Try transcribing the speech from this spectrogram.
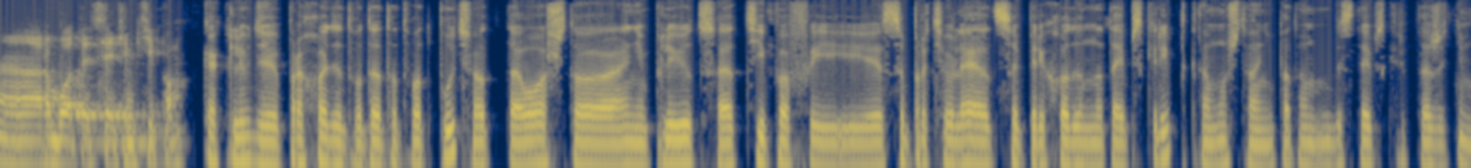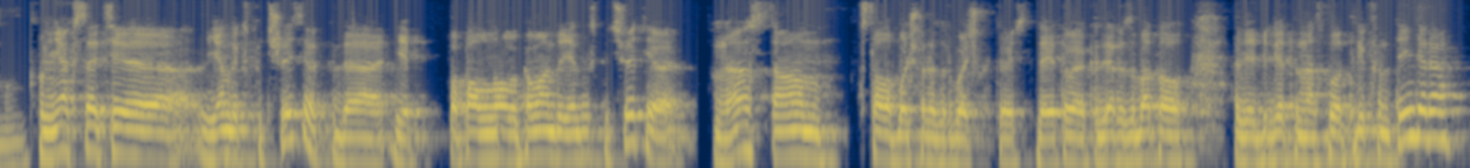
Э, работать с этим типом. Как люди проходят вот этот вот путь от того, что они плюются от типов и сопротивляются переходу на TypeScript, к тому, что они потом без TypeScript жить не могут. У меня, кстати, в Яндекс Путешествиях, когда я попал в новую команду Яндекс Путешествия, у нас там стало больше разработчиков. То есть до этого, когда я разрабатывал авиабилеты, у нас было три фронтендера,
